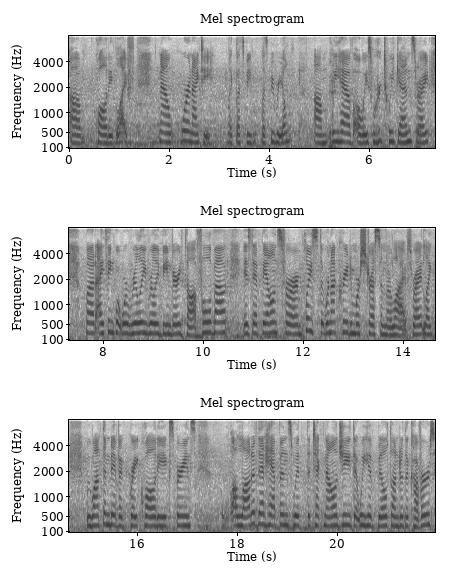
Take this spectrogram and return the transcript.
um, quality of life. Now, we're in IT. Like, let's be let's be real. Um, we have always worked weekends, right. right? But I think what we're really, really being very thoughtful about is that balance for our employees so that we're not creating more stress in their lives, right? Like, we want them to have a great quality experience, a lot of that happens with the technology that we have built under the covers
